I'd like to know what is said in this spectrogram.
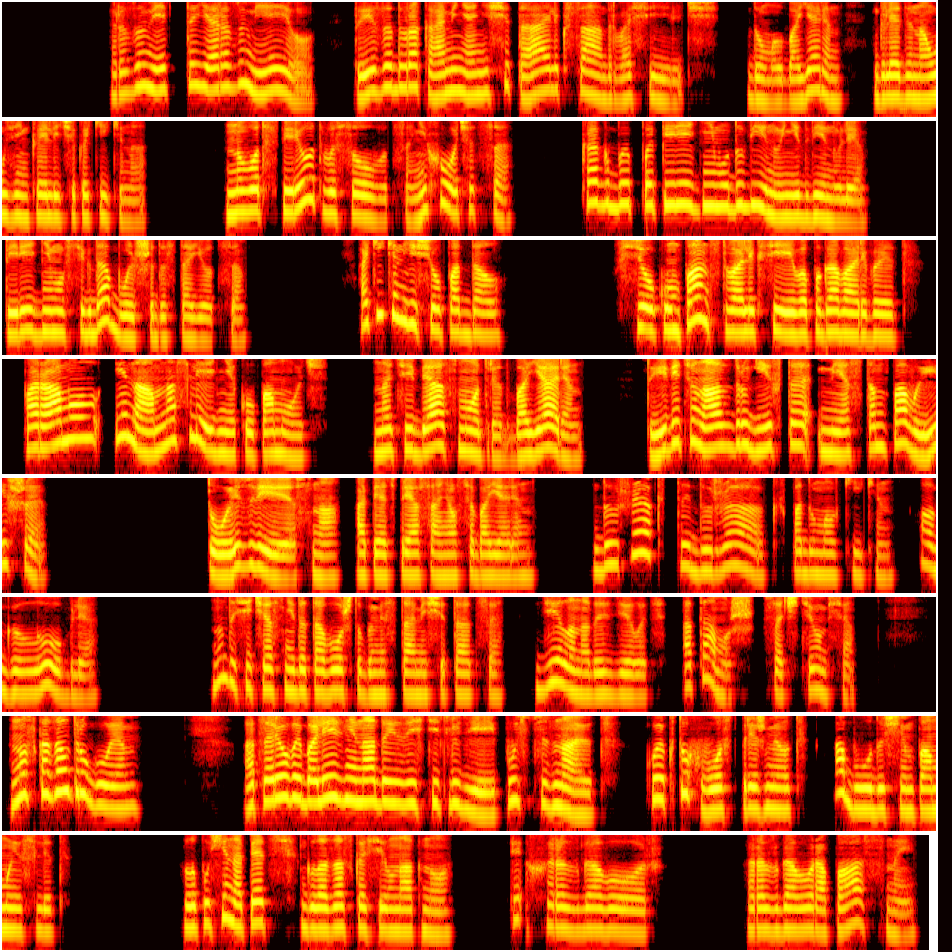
Разуметь-то я разумею. Ты за дурака меня не считай, Александр Васильевич. — думал боярин, глядя на узенькое личико Кикина. «Но вот вперед высовываться не хочется. Как бы по переднему дубину не двинули. Переднему всегда больше достается». А Кикин еще поддал. «Все кумпанство Алексеева поговаривает. Пора, мол, и нам, наследнику, помочь. На тебя смотрят, боярин, ты ведь у нас других-то местом повыше. То известно, опять приосанился боярин. Дурак ты, дурак, подумал Кикин. Оглобля. Ну да сейчас не до того, чтобы местами считаться. Дело надо сделать, а там уж сочтемся. Но сказал другое. О царевой болезни надо известить людей, пусть знают. Кое-кто хвост прижмет, о будущем помыслит. Лопухин опять глаза скосил на окно. Эх, разговор. Разговор опасный.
